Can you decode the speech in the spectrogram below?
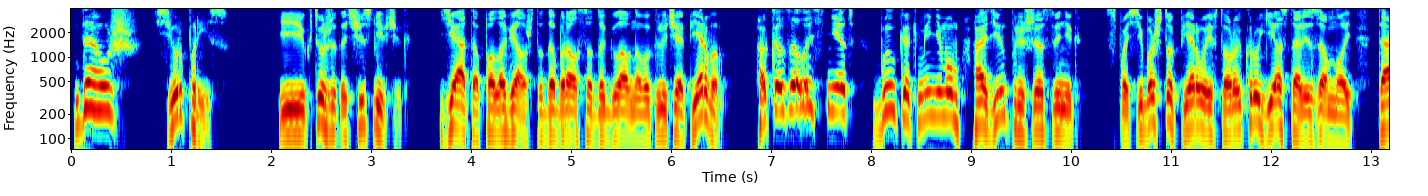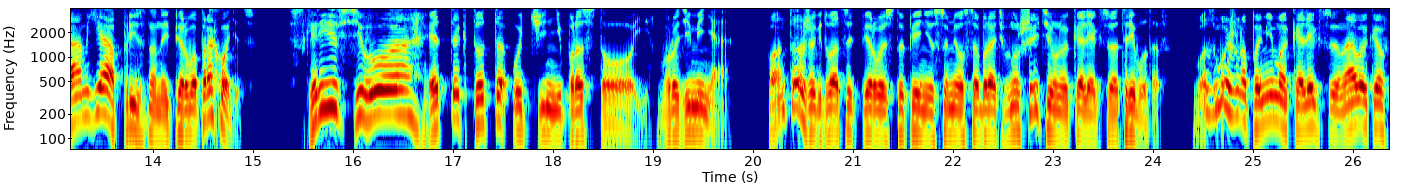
Да уж, сюрприз. И кто же этот счастливчик? Я-то полагал, что добрался до главного ключа первым. Оказалось, нет. Был как минимум один предшественник, Спасибо, что первый и второй круги остались за мной. Там я признанный первопроходец. Скорее всего, это кто-то очень непростой, вроде меня. Он тоже к 21 ступени сумел собрать внушительную коллекцию атрибутов. Возможно, помимо коллекции навыков,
